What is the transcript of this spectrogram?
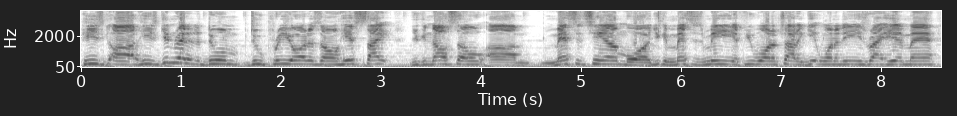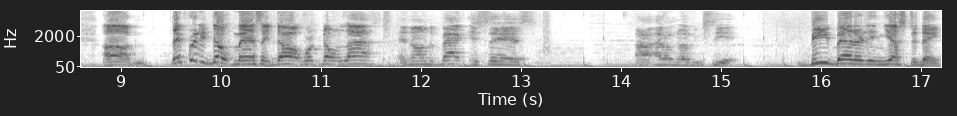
He's uh, he's getting ready to do him do pre-orders on his site. You can also um, message him or you can message me if you want to try to get one of these right here, man. Um, they pretty dope, man. Say dog work don't lie, and on the back it says, uh, I don't know if you can see it. Be better than yesterday.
